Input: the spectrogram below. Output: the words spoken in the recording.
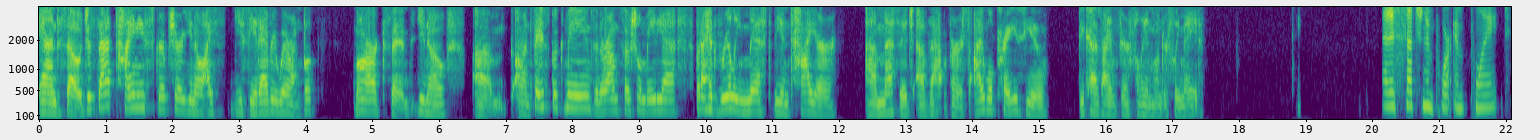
And so just that tiny scripture, you know, I, you see it everywhere on bookmarks and, you know, um, on Facebook memes and around social media, but I had really missed the entire uh, message of that verse. I will praise you because I am fearfully and wonderfully made. That is such an important point.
